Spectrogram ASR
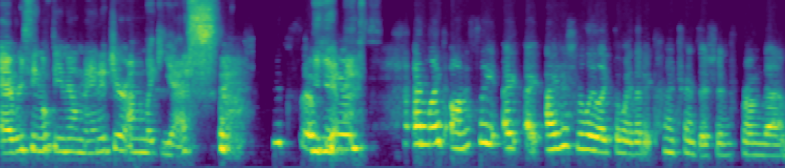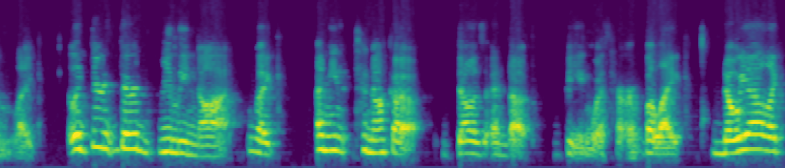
every single female manager. I'm like, yes, it's so cute and like honestly I, I i just really like the way that it kind of transitioned from them like like they're they're really not like i mean tanaka does end up being with her but like noya like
